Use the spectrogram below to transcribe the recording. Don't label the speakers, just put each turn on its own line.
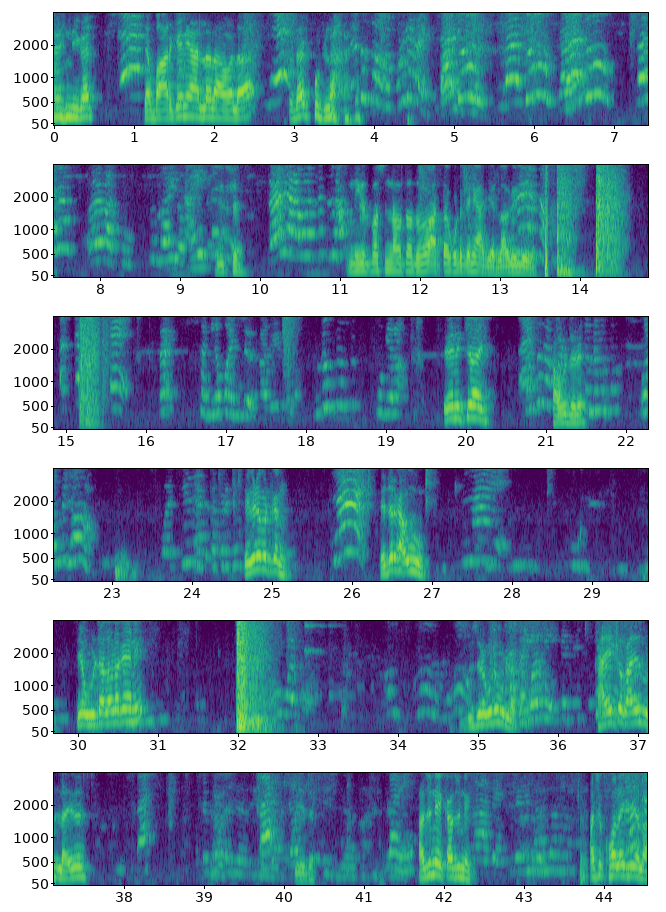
निघत. त्या बारक्याने आणला लावाला तो डायरेक्ट फुटला. निघत पासून नव्हता तो. आता कुठे त्याने हजेर लावलेली आहे. ए निश्चय. खाऊ दे रे इकडे पटकन. हे तर खाऊ. ते उलटा लावला काय नाही दुसरा कुठे उडला खाली तो खालीच उडला इथं. अजून एक अजून एक. असं खोलायचं त्याला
